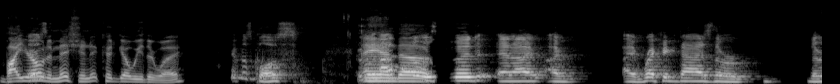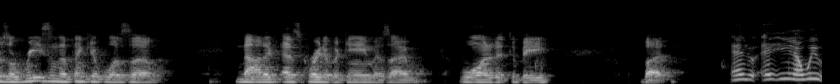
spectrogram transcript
by your Yes. own admission, it could go either way. It was close. It was, And, uh, it was good, and I I I recognize there were there's a reason to think it was a not a, as great of a game as I wanted it to be, but And uh, you know, we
